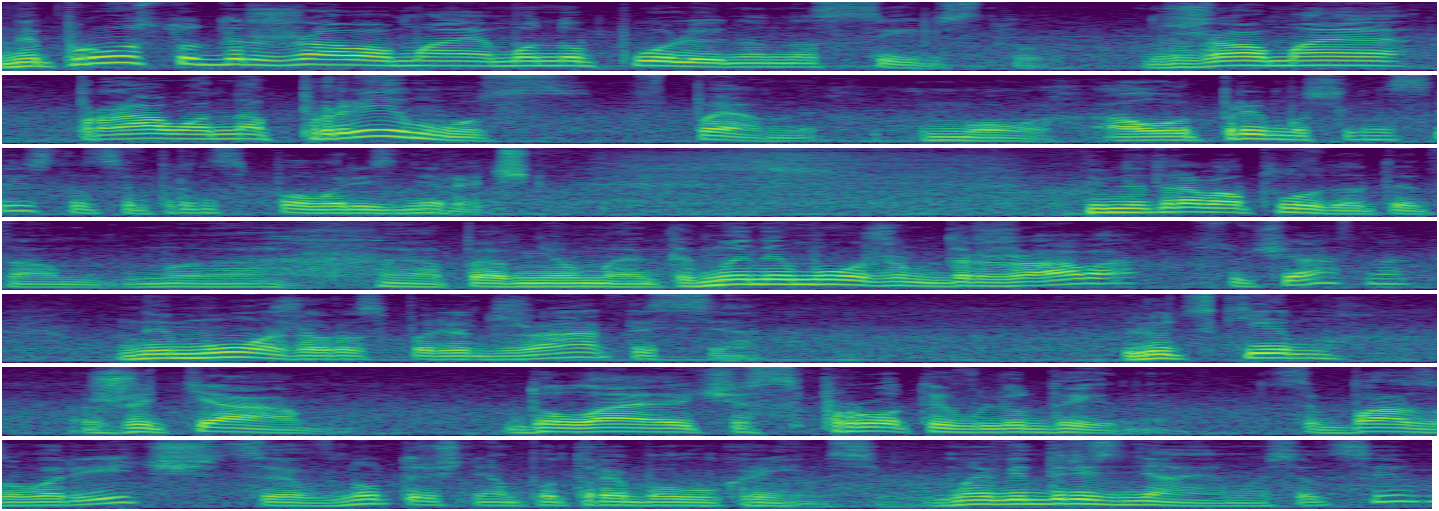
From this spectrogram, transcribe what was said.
Не просто держава має монополію на насильство, держава має право на примус в певних умовах, але примус і насильство це принципово різні речі. І не треба плутати там е, певні моменти. Ми не можемо, держава сучасна не може розпоряджатися людським життям, долаючи спротив людини. Це базова річ, це внутрішня потреба українців. Ми відрізняємося цим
